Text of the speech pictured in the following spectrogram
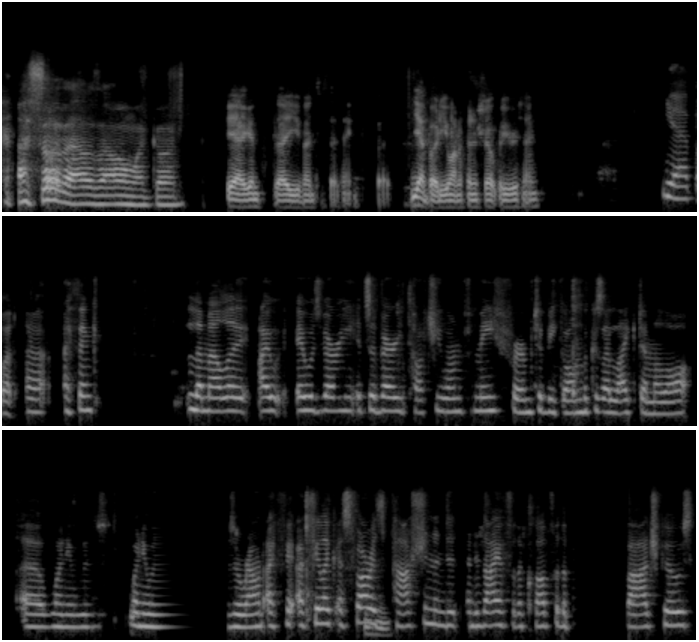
I saw that. I was like, oh my god. yeah, against uh, Juventus, I think. But yeah, Bo, do you want to finish up what you were saying? yeah, but uh, I think Lamela, I it was very it's a very touchy one for me for him to be gone because I liked him a lot uh, when he was when he was around. I feel I feel like as far as Mm-hmm. passion and, de- and desire for the club for the badge goes,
